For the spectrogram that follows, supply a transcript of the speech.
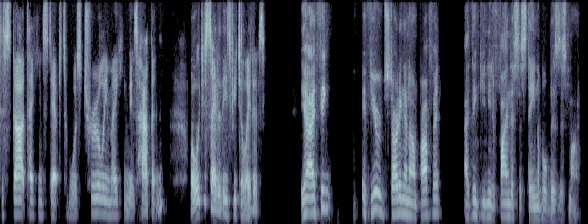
to start taking steps towards truly making this happen, what would you say to these future leaders? Yeah, I think if you're starting a nonprofit, I think you need to find a sustainable business model.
